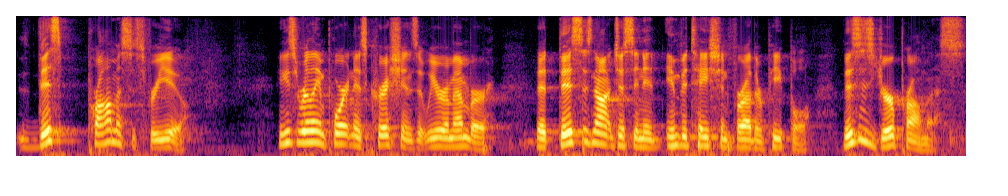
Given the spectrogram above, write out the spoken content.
This promise is for you. Think it's really important as Christians that we remember that this is not just an invitation for other people. This is your promise.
